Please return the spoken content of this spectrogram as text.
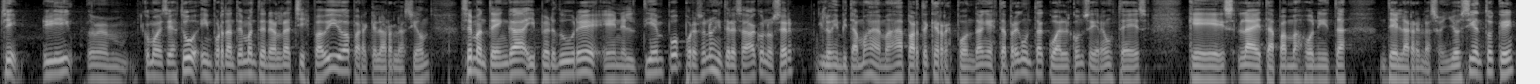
Sí, y em, como decías tú, importante mantener la chispa viva para que la relación se mantenga y perdure en el tiempo. Por eso nos interesaba conocer y los invitamos además, aparte que respondan esta pregunta, ¿cuál consideran ustedes que es la etapa más bonita de la relación? Yo siento que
